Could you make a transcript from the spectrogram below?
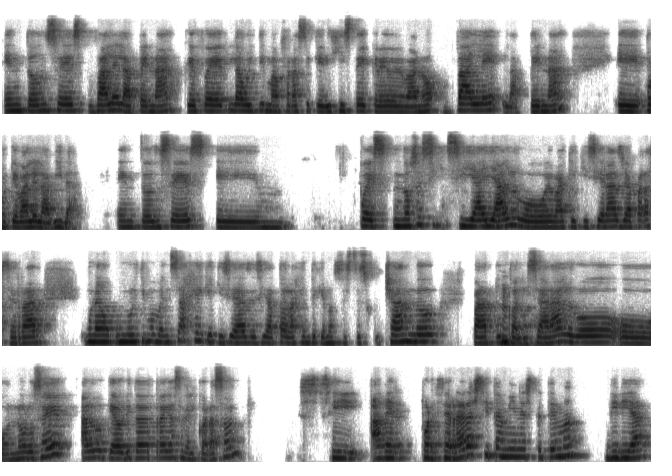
Entonces, vale la pena, que fue la última frase que dijiste, creo, Evano, vale la pena eh, porque vale la vida. Entonces, em, pues no sé si, hay algo, Eva, que quisieras ya para cerrar, un último mensaje que quisieras decir a toda la gente que nos esté escuchando, para puntualizar algo o no lo sé, algo que ahorita traigas en el corazón. Sí, a ver, por cerrar así también este tema, diría,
